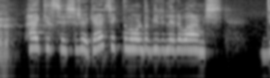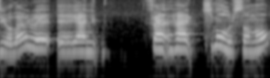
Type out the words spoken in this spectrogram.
Herkes şaşırıyor. Gerçekten orada birileri varmış diyorlar ve e, yani sen her kim olursan ol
